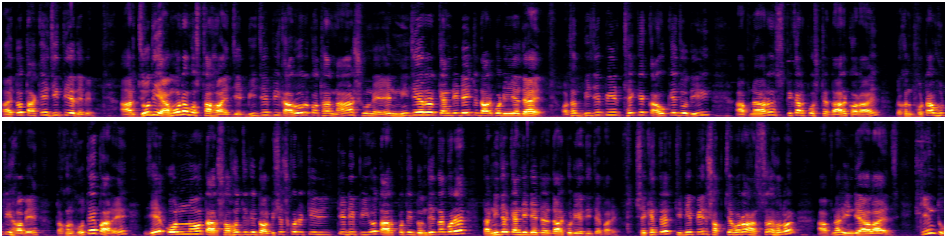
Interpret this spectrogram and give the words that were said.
হয়তো তাকে জিতিয়ে দেবে। আর যদি এমন অবস্থা হয় যে বিজেপি কারোর কথা না শুনে নিজের ক্যান্ডিডেট দাঁড় করিয়ে দেয়, অর্থাৎ বিজেপির থেকে কাউকে যদি আপনার স্পিকার পোস্টে দাঁড় করায় যখন ভোটাভুটি হবে, তখন হতে পারে যে অন্য তার সহযোগী দল, বিশেষ করে টিডিপিও তার প্রতিদ্বন্দ্বিতা করে তার নিজের ক্যান্ডিডেট দাঁড় করিয়ে দিতে পারে। সেক্ষেত্রে টিডিপির সবচেয়ে বড় আশ্রয় হলো আপনার ইন্ডিয়া অ্যালায়েন্স কিন্তু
